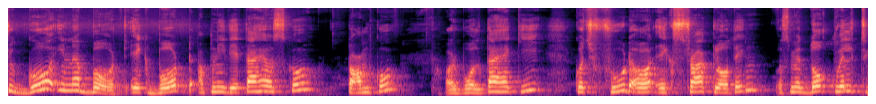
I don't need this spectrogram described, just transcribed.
to go in a boat एक बोट अपनी देता है उसको टॉम को। और बोलता है कि कुछ फ़ूड और एक्स्ट्रा क्लोथिंग उसमें दो क्विल्ट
